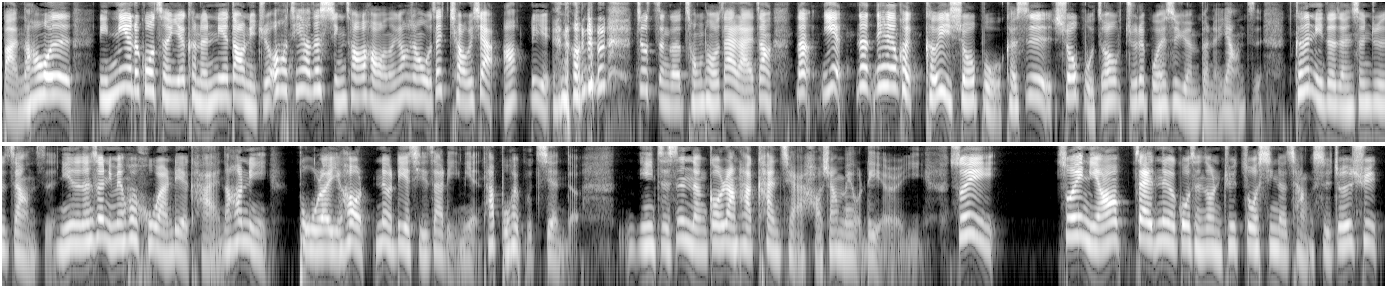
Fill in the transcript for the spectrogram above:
办，然后或者你捏的过程也可能捏到你觉得哦天啊这形超好呢，然后想我再敲一下啊裂，然后就就整个从头再来这样，那你也那那天可可以修补，可是修补之后绝对不会是原本的样可是你的人生就是这样子，你的人生里面会忽然裂开，然后你补了以后，那个裂其实在里面，它不会不见的。你只是能够让它看起来好像没有裂而已。所以，所以你要在那个过程中，你去做新的尝试，就是去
